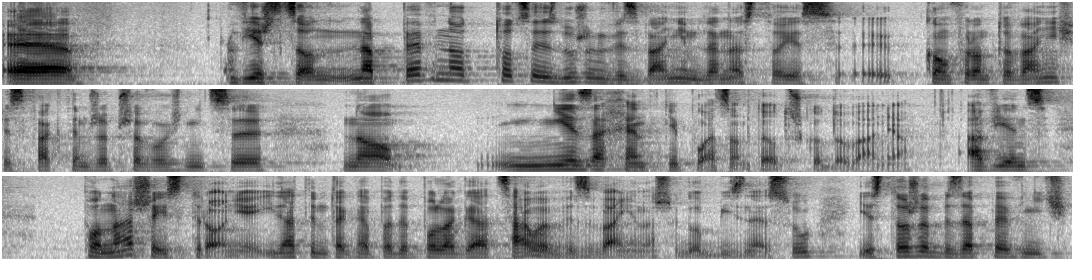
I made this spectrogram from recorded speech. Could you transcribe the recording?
E, wiesz co, na pewno to, co jest dużym wyzwaniem dla nas, to jest e, konfrontowanie się z faktem, że przewoźnicy no, niezachętnie płacą te odszkodowania. A więc po naszej stronie, i na tym tak naprawdę polega całe wyzwanie naszego biznesu, jest to, żeby zapewnić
